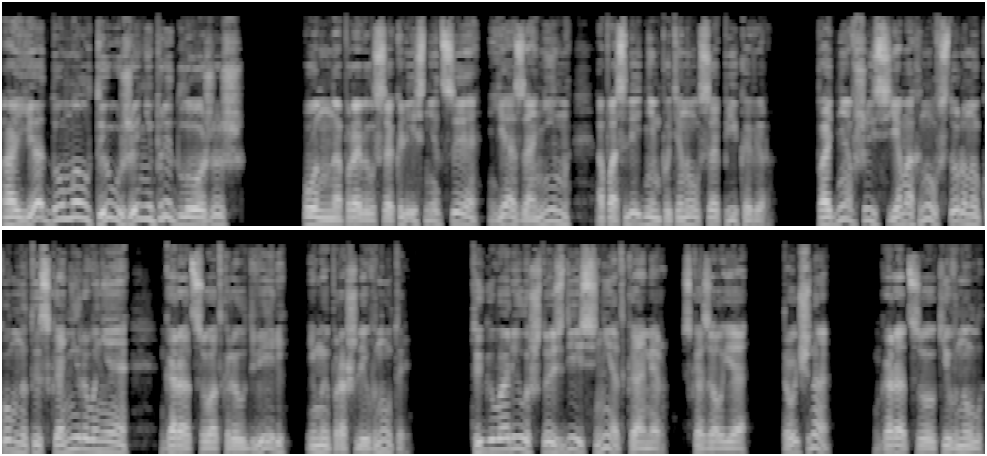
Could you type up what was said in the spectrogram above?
«А я думал, ты уже не предложишь». Он направился к лестнице, я за ним, а последним потянулся пиковер. Поднявшись, я махнул в сторону комнаты сканирования, Горацио открыл дверь, и мы прошли внутрь. «Ты говорил, что здесь нет камер», — сказал я. «Точно?» — Горацио кивнул.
